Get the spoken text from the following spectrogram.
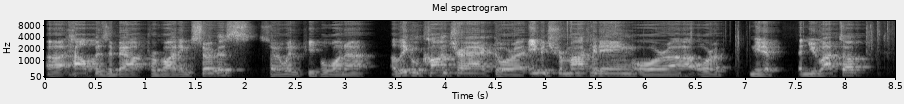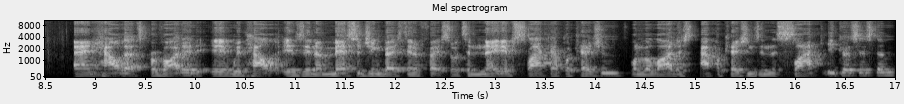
Uh, Halp is about providing service. So when people want a, a legal contract or an image for marketing or, uh, or need a, a, new laptop, and how that's provided it, with Halp is in a messaging-based interface. So it's a native Slack application, one of the largest applications in the Slack ecosystem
